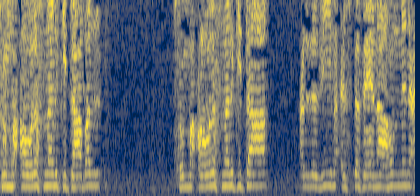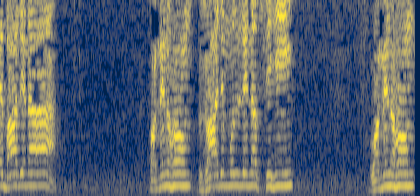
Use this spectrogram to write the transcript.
سم اورسنا الكتاب سم اورسنا الكتاب الذين استفیناهم من عبادنا فمنهم ظالم لنفسه ومنهم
